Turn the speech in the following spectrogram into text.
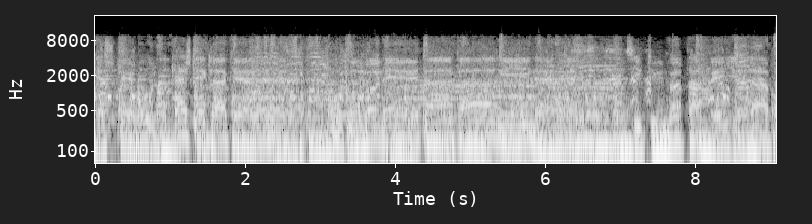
cache tes cache tes claquettes, ton ta clarinette. Si tu ne veux pas payer l'impôt,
